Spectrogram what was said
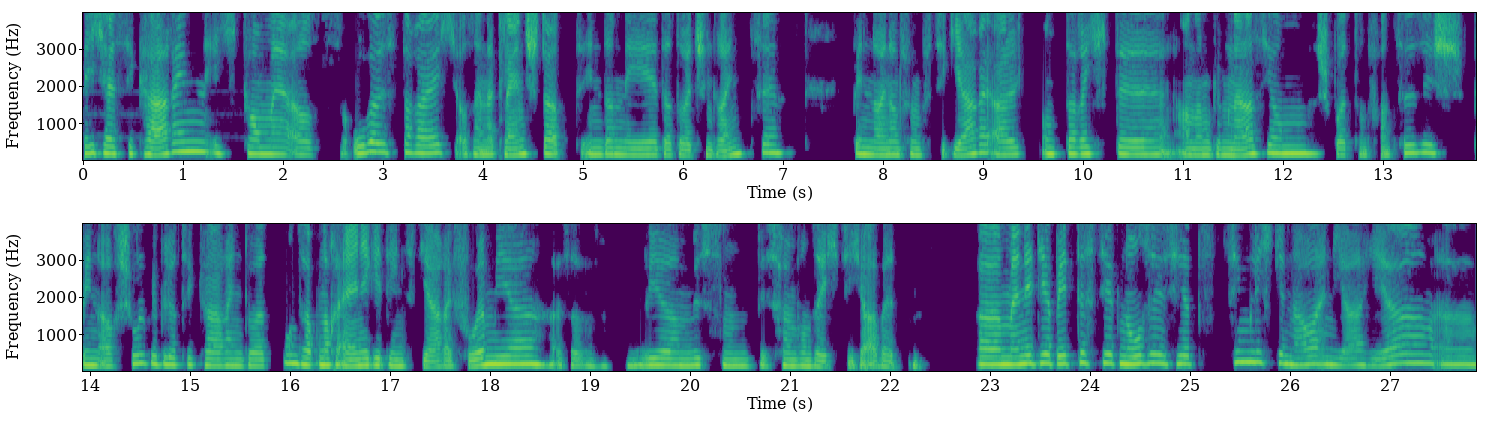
Ich heiße Karin, ich komme aus Oberösterreich, aus einer Kleinstadt in der Nähe der deutschen Grenze bin 59 Jahre alt, unterrichte an einem Gymnasium Sport und Französisch, bin auch Schulbibliothekarin dort und habe noch einige Dienstjahre vor mir. Also wir müssen bis 65 arbeiten. Äh, meine Diabetesdiagnose ist jetzt ziemlich genau ein Jahr her.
